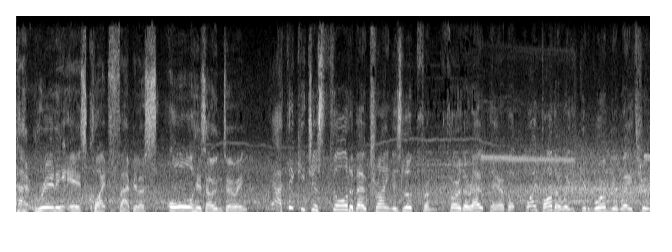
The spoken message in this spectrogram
That really is quite fabulous. All his own doing. Yeah, I think he just thought about trying his luck from further out there, but why bother when you can worm your way through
